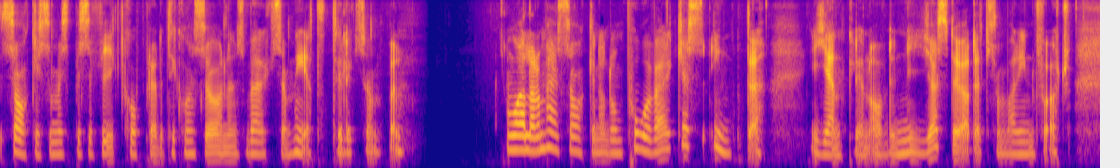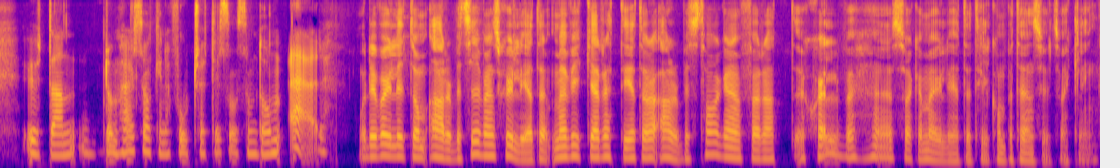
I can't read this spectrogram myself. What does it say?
saker som är specifikt kopplade till koncernens verksamhet till exempel. Och alla de här sakerna de påverkas inte egentligen av det nya stödet som har införts, utan de här sakerna fortsätter så som de är. Och det var ju lite om arbetsgivarens skyldigheter, men vilka rättigheter har arbetstagaren för att själv eh, söka möjligheter till kompetensutveckling?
